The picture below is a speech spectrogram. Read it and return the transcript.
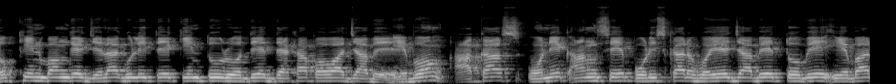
দক্ষিণবঙ্গের জেলাগুলিতে কিন্তু রোদের দেখা পাওয়া যাবে এবং আকাশ অনেকাংশে পরিষ্কার হয়ে যাবে, তবে এবার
